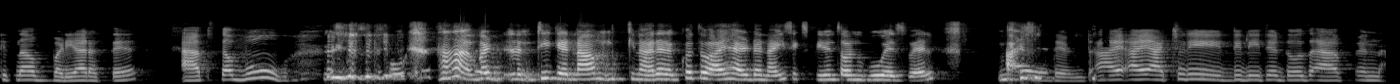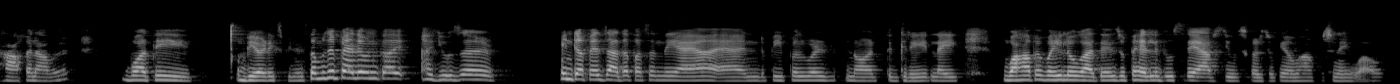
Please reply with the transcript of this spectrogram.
कितना बढ़िया रखते हैं एप्स का वो हाँ बट ठीक है नाम किनारे रखो तो I had a nice experience on Woo as well I didn't. I I actually deleted those app in half an hour. बहुत ही weird experience था मुझे पहले उनका user इंटरफेस ज़्यादा पसंद नहीं आया and people were not great like वहाँ पे वही लोग आते हैं जो पहले दूसरे एप्स यूज़ कर चुके हैं वहाँ कुछ नहीं हुआ हो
